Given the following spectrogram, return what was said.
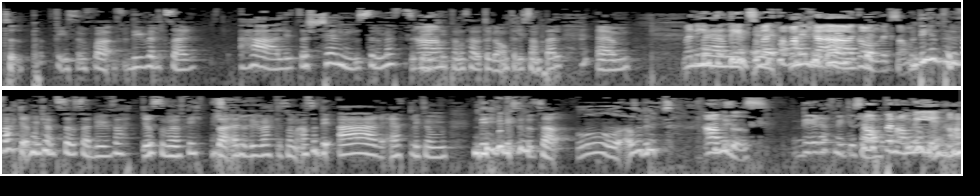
typ finns det en för, det är väldigt så här härligt och känslomässigt Ja. i tittarna ett härligt organ till exempel. Ehm, Men det är, inte, det är inte som eh, ett par men vackra det är ögon inte, liksom. Det är inte det vackra, man kan inte säga såhär du är vacker som en fitta eller du är vacker som, alltså det är ett liksom, det är liksom ett såhär, uh, alltså det är, Ja precis. Det är rätt mycket så Kroppen har, mer,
